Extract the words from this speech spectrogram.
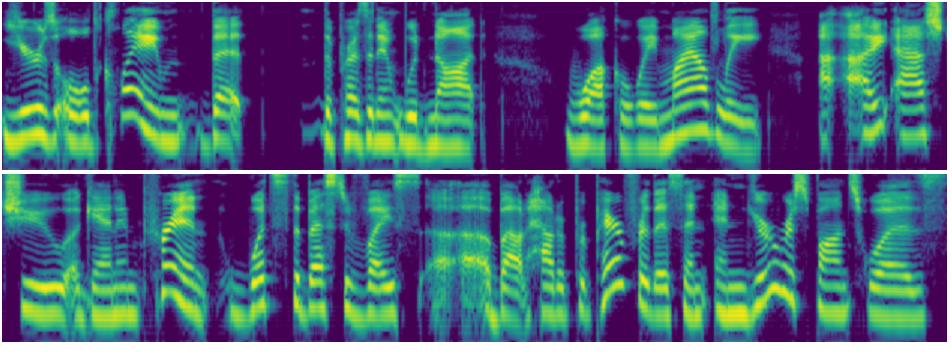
years old claim that the president would not walk away mildly. I asked you again in print, what's the best advice uh, about how to prepare for this? And, and your response was,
